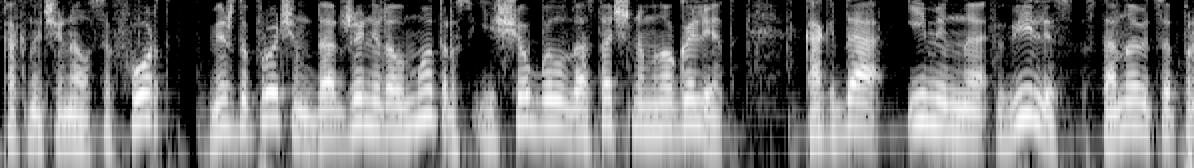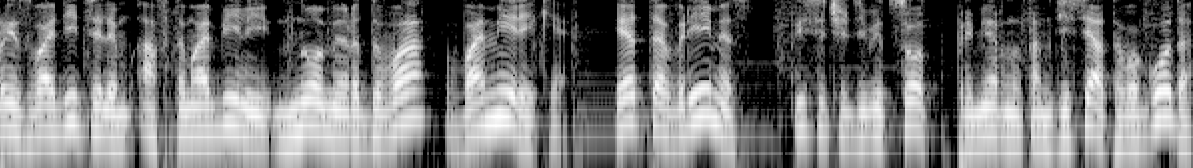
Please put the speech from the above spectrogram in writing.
как начинался Ford. Между прочим, до General Motors еще было достаточно много лет. Когда именно Willys становится производителем автомобилей номер два в Америке. Это время с 1900 примерно там 10 года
